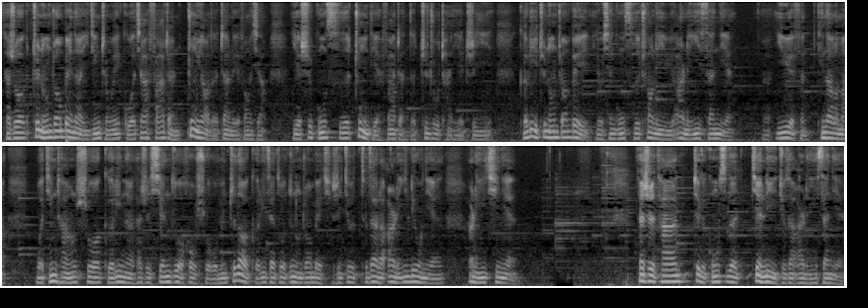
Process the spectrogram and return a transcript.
他说，智能装备呢已经成为国家发展重要的战略方向。也是公司重点发展的支柱产业之一。格力智能装备有限公司创立于二零一三年，呃一月份，听到了吗？我经常说格力呢，它是先做后说。我们知道格力在做智能装备，其实就就在了二零一六年、二零一七年，但是它这个公司的建立就在二零一三年。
